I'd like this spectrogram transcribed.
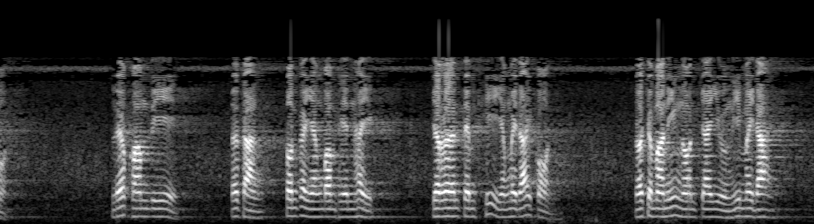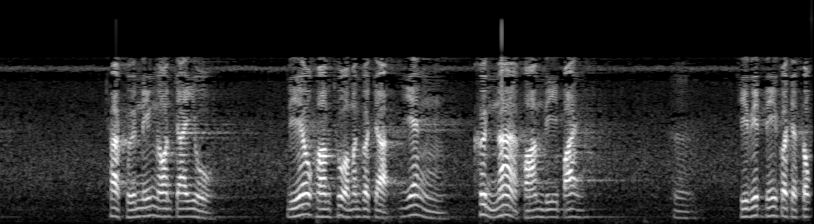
หมด แล้วความดี ต่างๆตนก็ยังบำเพ็ญให้เจริญเต็มที่ยังไม่ได้ก่อน เราจะมานิ่งนอนใจอยู่อย่างนี้ไม่ได้ ถ้าขืนนิ่งนอนใจอยู่ เดี๋ยวความชั่วมันก็จะแย่งขึ้นหน้าความดีไปชีวิตนี้ก็จะตก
